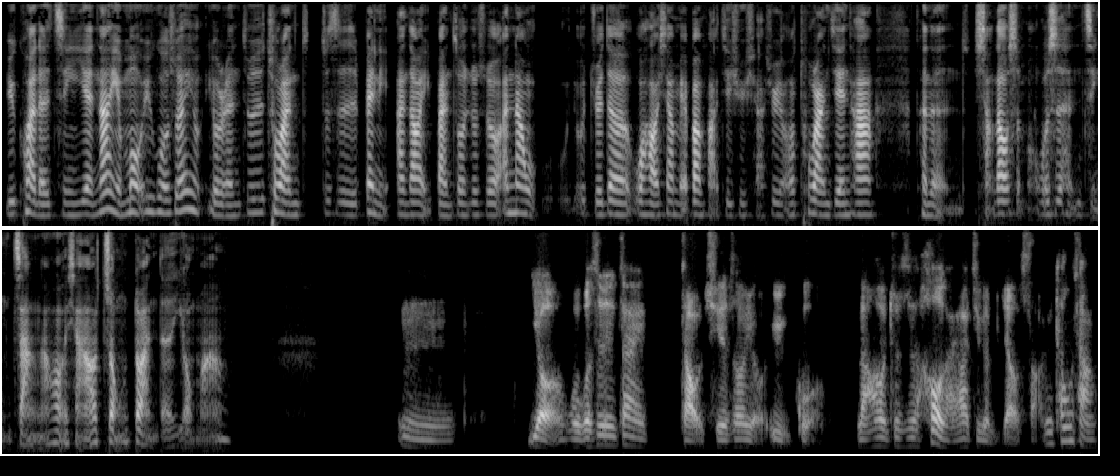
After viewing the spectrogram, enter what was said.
愉快的经验。那有没有遇过说，哎、有人就是突然就是被你按到一半之后，就说，啊，那我觉得我好像没办法继续下去，然后突然间他可能想到什么，或是很紧张，然后想要中断的，有吗？嗯，有。我我是在早期的时候有遇过，然后就是后来的话基本比较少，因为通常。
